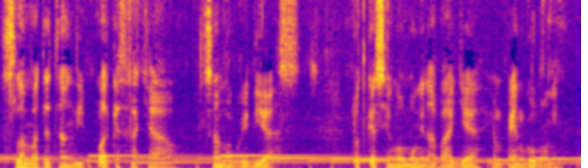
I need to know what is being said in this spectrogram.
Selamat datang di Podcast Kacau Sama gue Dias. Podcast yang ngomongin apa aja yang pengen gue ngomongin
